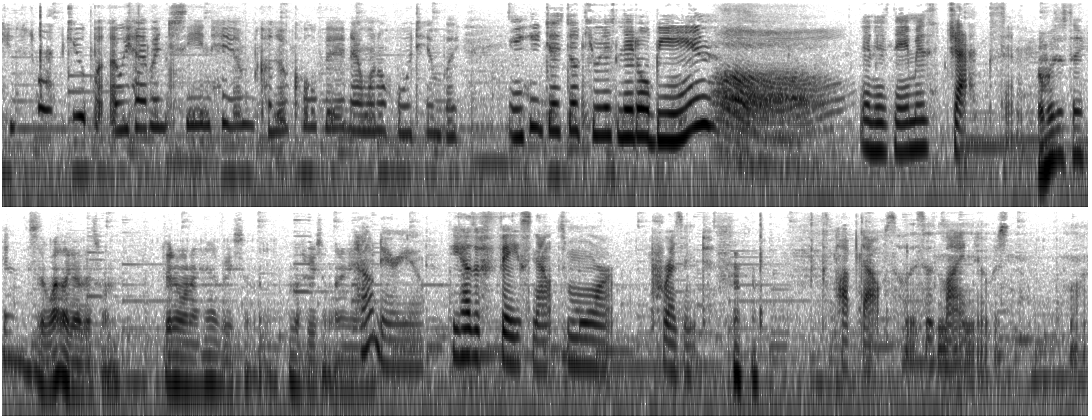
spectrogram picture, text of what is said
He's so cute, but we haven't seen him because of COVID, and I want to hold him, but and he's just the cutest little bean. And his name is Jackson. When was this taken? This is a while ago. This one. The other one I had recently. The most recent one. How dare you? He has a face now, it's more present. it's popped out, so this is my newest one.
